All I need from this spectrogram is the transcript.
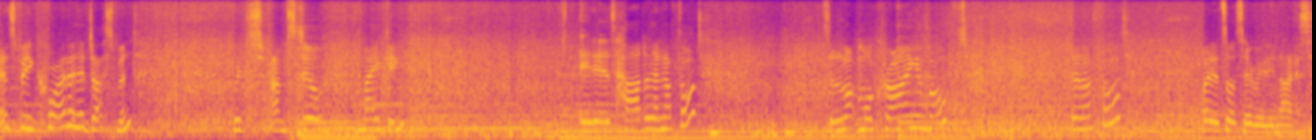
it's been quite an adjustment, which I'm still making. It is harder than I thought. It's a lot more crying involved than I thought, but it's also really nice.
